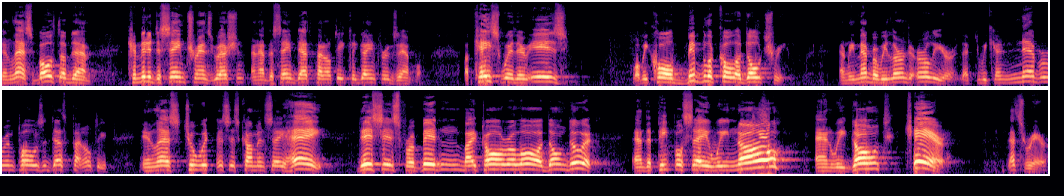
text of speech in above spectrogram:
Unless both of them committed the same transgression and have the same death penalty. Kagain, for example, a case where there is what we call biblical adultery. And remember, we learned earlier that we can never impose a death penalty unless two witnesses come and say, hey, this is forbidden by Torah law, don't do it. And the people say, we know and we don't care. That's rare.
